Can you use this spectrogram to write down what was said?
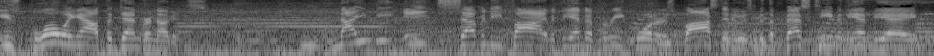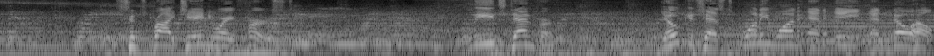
is blowing out the Denver Nuggets. 98 75 at the end of three quarters. Boston, who has been the best team in the NBA since probably January 1st, leads Denver. Jokic has 21 and 8 and no help.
